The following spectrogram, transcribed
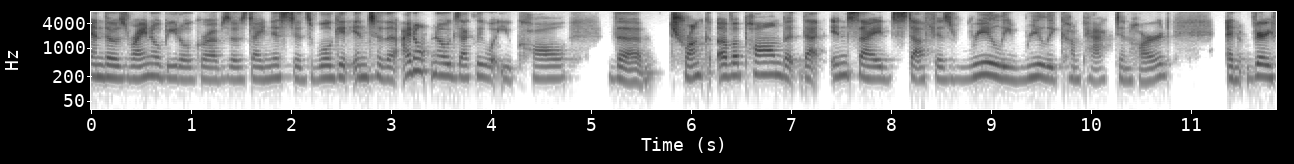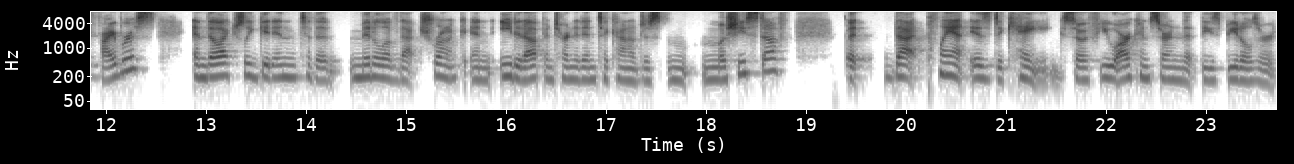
and those rhino beetle grubs, those dynastids, will get into the, I don't know exactly what you call the trunk of a palm, but that inside stuff is really, really compact and hard and very fibrous. And they'll actually get into the middle of that trunk and eat it up and turn it into kind of just mushy stuff. But that plant is decaying. So if you are concerned that these beetles are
